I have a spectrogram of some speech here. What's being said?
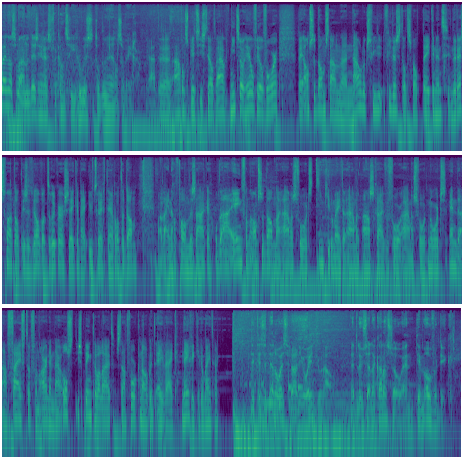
Bijna Zwaan in deze herfstvakantie. Hoe is het op de Nederlandse wegen? Ja, de avondspits die stelt eigenlijk niet zo heel veel voor. Bij Amsterdam staan uh, nauwelijks files, dat is wel tekenend. In de rest van het land is het wel wat drukker, zeker bij Utrecht en Rotterdam. Maar weinig opvallende zaken. Op de A1 van Amsterdam naar Amersfoort 10 kilometer aanschuiven voor Amersfoort Noord. En de A50 van Arnhem naar Oost, die springt er wel uit. Staat voor knooppunt Ewijk 9 kilometer. Dit is het NOS Radio 1-journaal met Lucella Carrasso en Tim Overdik.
